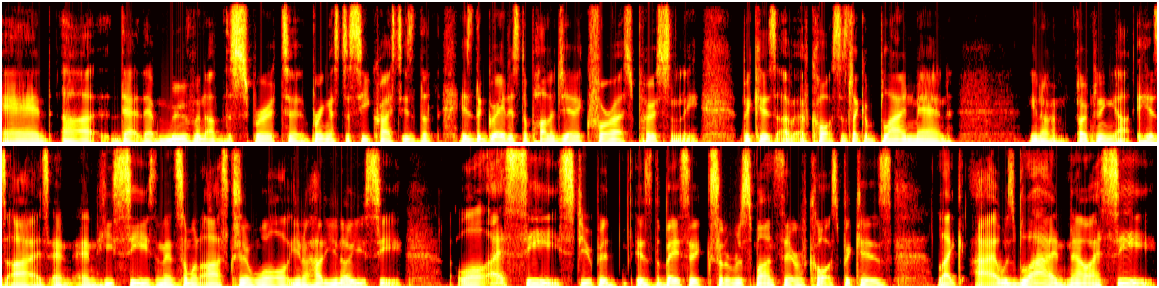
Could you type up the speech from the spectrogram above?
and uh, that that movement of the Spirit to bring us to see Christ is the is the greatest apologetic for us personally, because of, of course it's like a blind man, you know, opening his eyes and and he sees, and then someone asks him, well, you know, how do you know you see? Well, I see, stupid, is the basic sort of response there, of course, because like I was blind, now I see,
